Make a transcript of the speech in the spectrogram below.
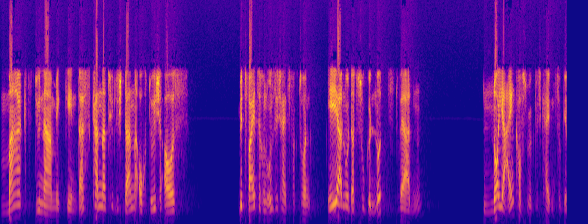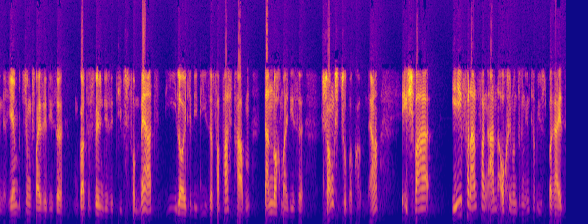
Marktdynamik gehen. Das kann natürlich dann auch durchaus mit weiteren Unsicherheitsfaktoren eher nur dazu genutzt werden, neue Einkaufsmöglichkeiten zu generieren, beziehungsweise diese, um Gottes Willen, diese Tiefs vom März, die Leute, die diese verpasst haben, dann nochmal diese Chance zu bekommen, ja. Ich war eh von Anfang an auch in unseren Interviews bereits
